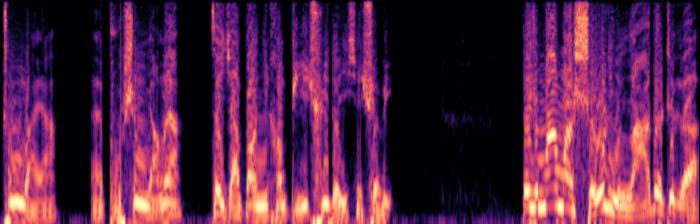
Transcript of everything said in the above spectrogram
中脘呀、哎补肾阳呀，再加帮你康鼻区的一些穴位。但是妈妈手里拿的这个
